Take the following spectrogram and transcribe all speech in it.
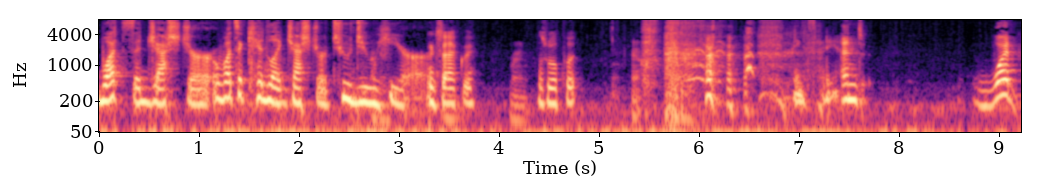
what's a gesture or what's a kid like gesture to do here Exactly. Right. As well put. Thanks Lydia. And what,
